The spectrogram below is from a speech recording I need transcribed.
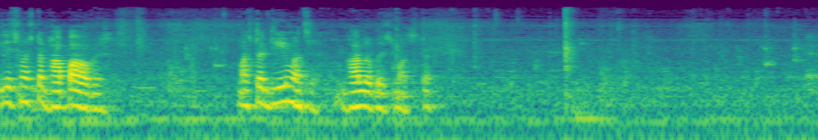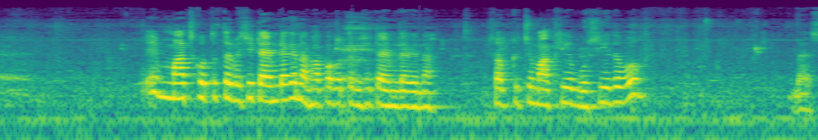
ইলিশ মাছটা ভাপা হবে। মাছটা ডিম আছে, ভালো বেশ মাছটা। এই মাছ করতে তো বেশি টাইম লাগে না, ভাপা করতে বেশি টাইম লাগে না। সব কিছু মাখিয়ে বসিয়ে দেবো। ব্যাস।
